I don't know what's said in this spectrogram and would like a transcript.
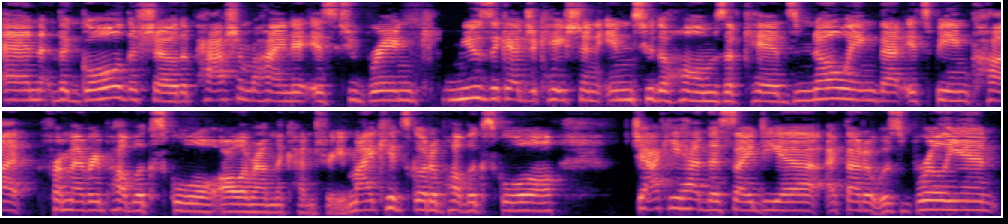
And the goal of the show, the passion behind it, is to bring music education into the homes of kids, knowing that it's being cut from every public school all around the country. My kids go to public school. Jackie had this idea. I thought it was brilliant.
